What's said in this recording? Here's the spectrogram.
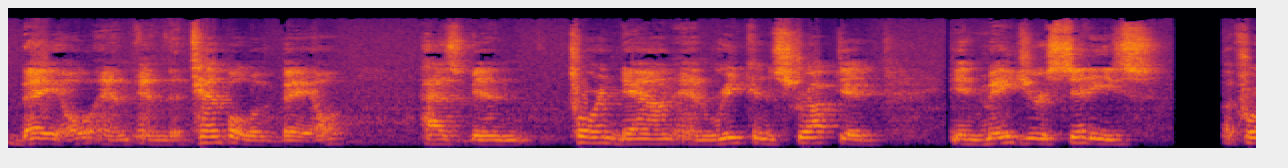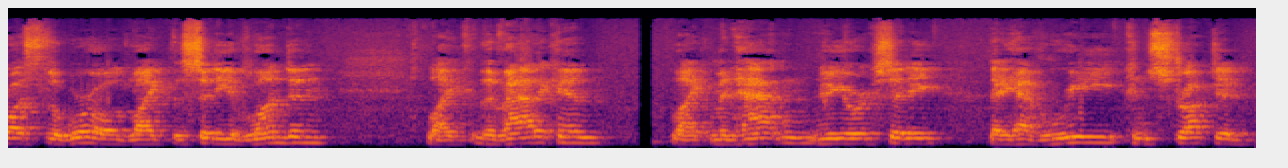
Baal, and, and the temple of Baal has been torn down and reconstructed in major cities across the world, like the city of London, like the Vatican, like Manhattan, New York City, they have reconstructed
